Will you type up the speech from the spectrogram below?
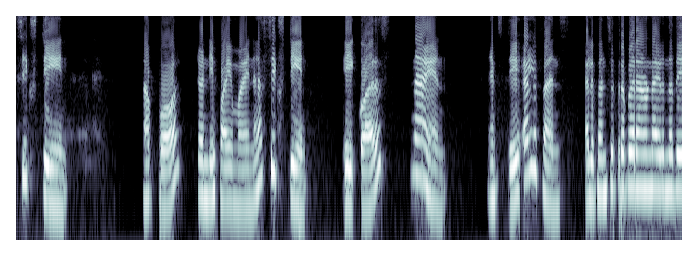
സിക്സ്റ്റീൻ അപ്പോൾ twenty five minus sixteen equals nine next elephants elephants എത്ര പേരാണ് ഉണ്ടായിരുന്നത്?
